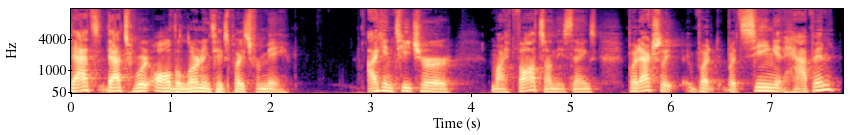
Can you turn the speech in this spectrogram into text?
That's that's where all the learning takes place for me. I can teach her my thoughts on these things, but actually, but but seeing it happen,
